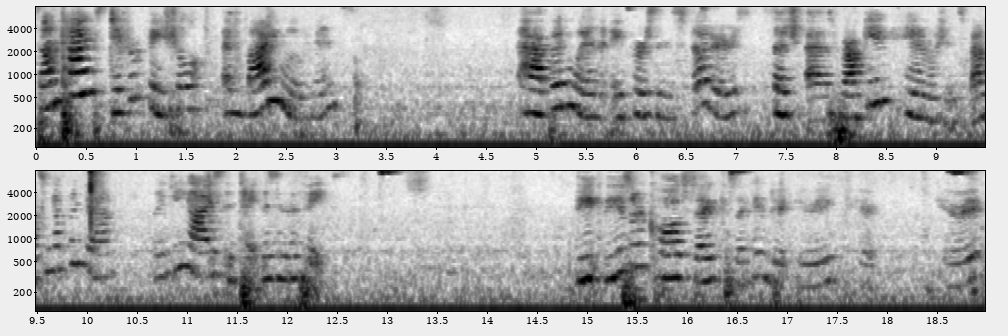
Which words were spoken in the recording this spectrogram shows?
Sometimes different facial and body movements happen when a person stutters, such as rocking hand motions, bouncing up and down, blinking eyes, and tightness in the face. The, these are called sec- secondary hearing, hearing,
